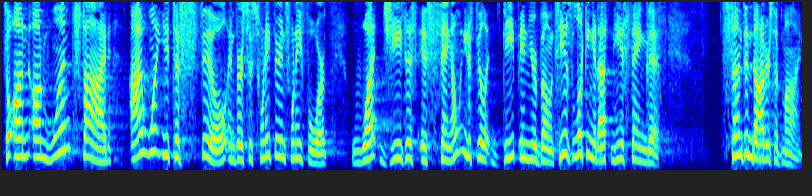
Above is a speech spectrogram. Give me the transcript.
So, on, on one side, I want you to feel in verses 23 and 24 what Jesus is saying. I want you to feel it deep in your bones. He is looking at us and he is saying this Sons and daughters of mine,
